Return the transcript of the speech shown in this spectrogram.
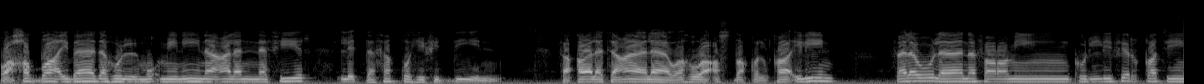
وحض عباده المؤمنين على النفير للتفقه في الدين. فقال تعالى وهو أصدق القائلين فلولا نفر من كل فرقة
